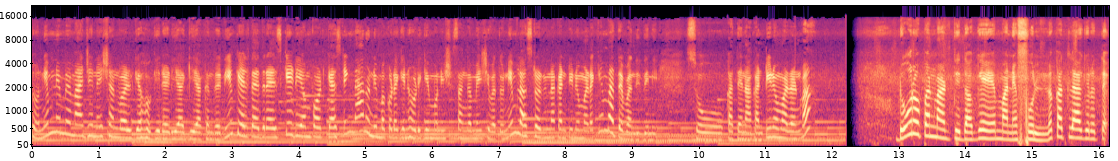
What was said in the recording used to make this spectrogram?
ಸೊ ನಿಮ್ಮ ನಿಮ್ಮ ಇಮ್ಯಾಜಿನೇಷನ್ ವರ್ಲ್ಡ್ಗೆ ಹೋಗಿ ರೆಡಿಯಾಗಿ ಯಾಕಂದರೆ ನೀವು ಕೇಳ್ತಾ ಇದ್ರೆ S K D M podcasting ನಾನು ನಿಮ್ಮ ಕೊಡಗಿನ ಹುಡುಗಿ ಮುನೀಶ್ ಸಂಗಮೇಶ್. ಇವತ್ತು ನಿಮ್ಮ ಲವ್ ಸ್ಟೋರಿನ ಕಂಟಿನ್ಯೂ ಮಾಡೋಕ್ಕೆ ಮತ್ತೆ ಬಂದಿದ್ದೀನಿ. ಸೊ ಕತೆನ ಕಂಟಿನ್ಯೂ ಮಾಡೋಣವಾ? ಡೋರ್ ಓಪನ್ ಮಾಡ್ತಿದ್ದಾಗೆ ಮನೆ ಫುಲ್ ಕತ್ಲೆ ಆಗಿರುತ್ತೆ.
